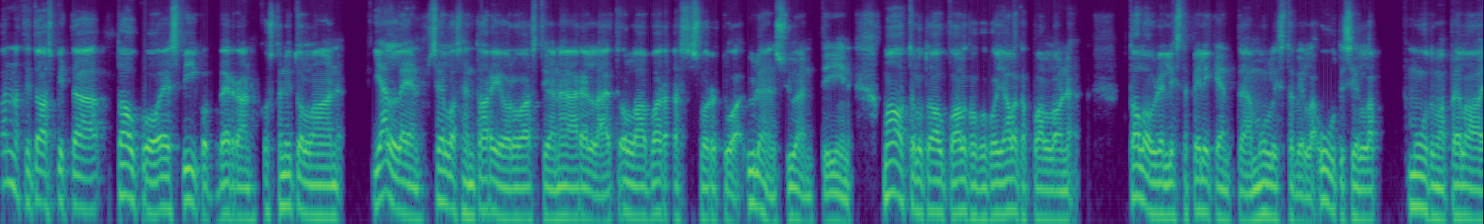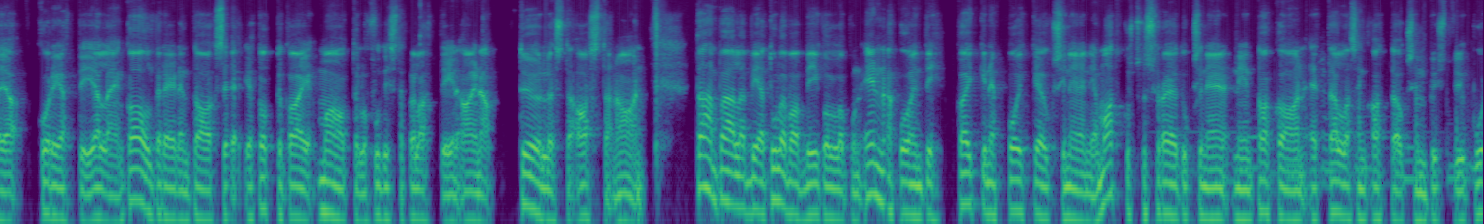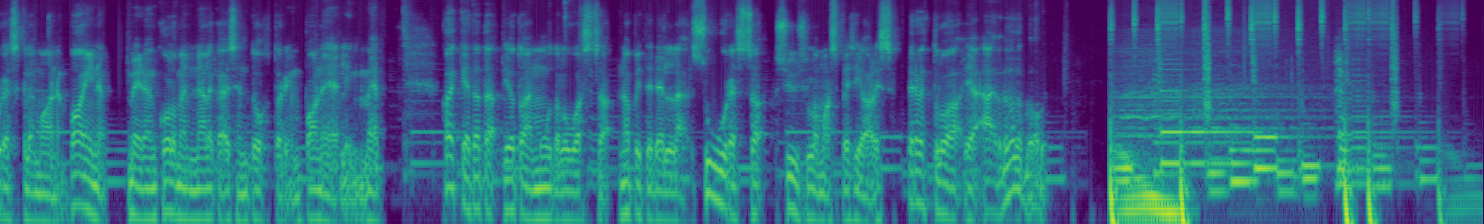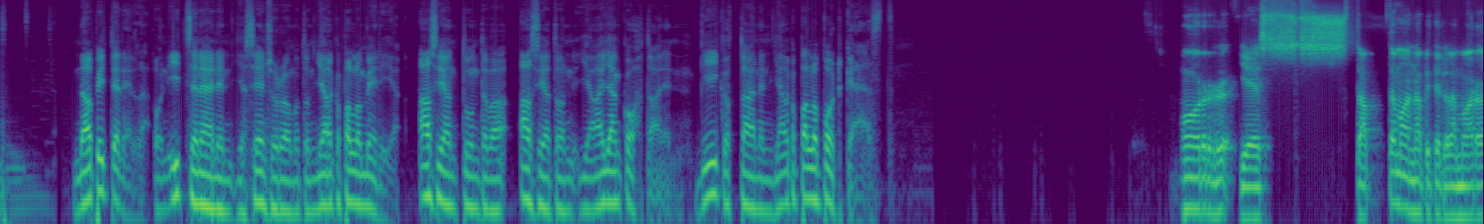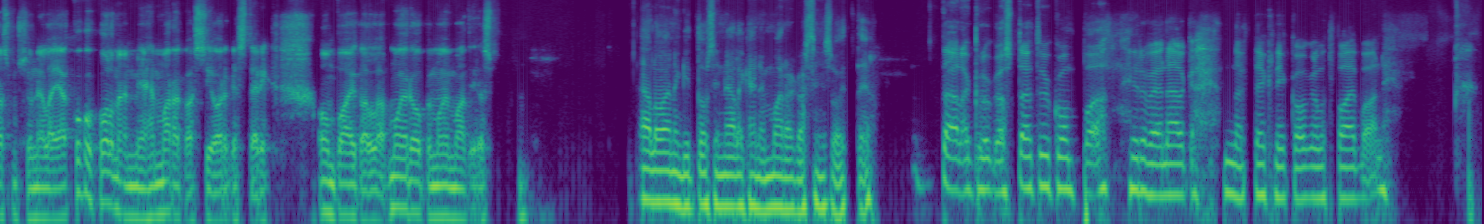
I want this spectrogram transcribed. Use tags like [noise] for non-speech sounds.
Kannatti taas pitää taukoa edes viikon verran, koska nyt ollaan jälleen sellaisen tarjoiluastian äärellä, että ollaan varassa sortua ylensyöntiin. Maaottelutauko alkoi koko jalkapallon taloudellista pelikenttää mullistavilla uutisilla. Muutama pelaaja korjattiin jälleen kaltereiden taakse ja totta kai maaottelufutista pelattiin aina Töölöstä Astanaan. Tähän päällä vielä tulevan viikonlopun ennakointi, kaikki ne poikkeuksineen ja matkustusrajoituksineen, niin takaan, että tällaisen kattauksen pystyy pureskelemaan vain meidän kolmen nälkäisen tohtorin paneelimme. Kaikkea tätä jotain muuta luvassa napit edellä suuressa syyslomaspesiaalissa. Tervetuloa ja... edellä on itsenäinen ja sensuroimaton jalkapallomedia, asiantunteva, asiaton ja ajankohtainen, viikoittainen jalkapallopodcast. Morjesta. Tämä on Napit edellä, mä Rasmus Junela ja koko kolmen miehen Marakassiorkesteri on paikalla. Moi Roope, moi Matias. Täällä on ainakin tosi nälkäinen Marakassin soittaja. Täällä kyllä, jos täytyy komppaa, hirveä nälkä, näitä tekniikka-ongelmat vaivaa, niin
